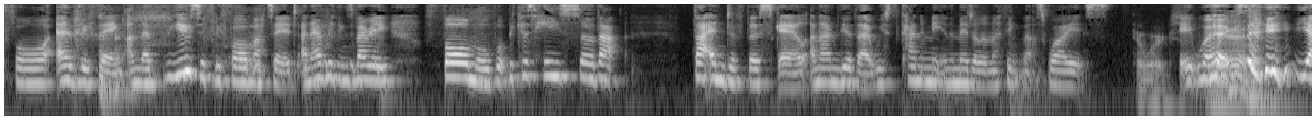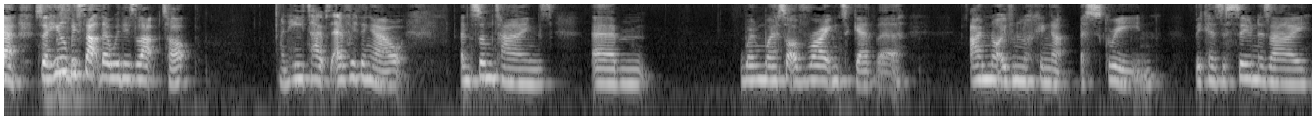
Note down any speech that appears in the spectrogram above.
for everything, and they're beautifully formatted, and everything's very formal. But because he's so that that end of the scale, and I'm the other, we kind of meet in the middle, and I think that's why it's It works. it works. Yeah. So he'll be sat there with his laptop and he types everything out. And sometimes um, when we're sort of writing together, I'm not even looking at a screen because as soon as I.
